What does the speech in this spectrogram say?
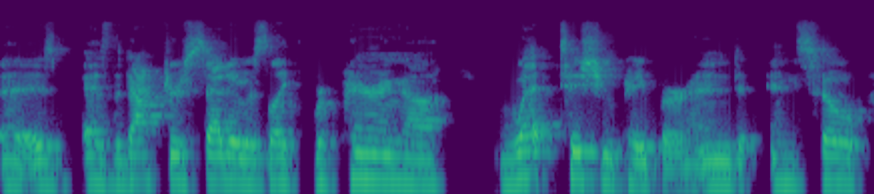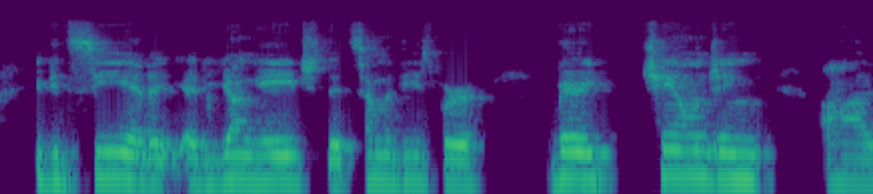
is, as the doctors said, it was like repairing a wet tissue paper, and and so you could see at a, at a young age that some of these were very challenging uh,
